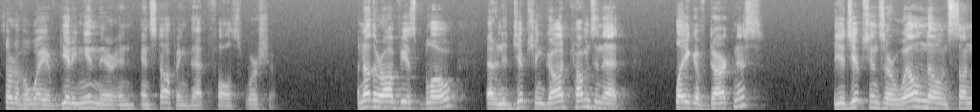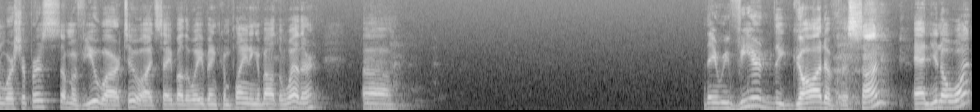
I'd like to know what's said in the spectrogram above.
sort of a way of getting in there and, and stopping that false worship. Another obvious blow at an Egyptian god comes in that plague of darkness. The Egyptians are well known sun worshippers. Some of you are too, I'd say, by the way you've been complaining about the weather. Uh, they revered the god of the sun, and you know what?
